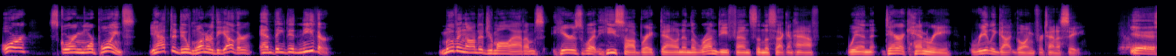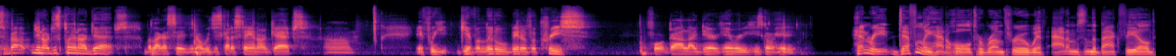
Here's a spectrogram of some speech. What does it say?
or scoring more points. You have to do one or the other, and they did neither. Moving on to Jamal Adams, here's what he saw break down in the run defense in the second half when Derrick Henry really got going for Tennessee. Yeah, it's about you know just playing our gaps. But like I said, you know we just got to stay in our gaps. Um, if we give a little bit of a crease for a guy like Derrick Henry, he's gonna hit it. Henry definitely had a hole to run through with Adams in the backfield,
